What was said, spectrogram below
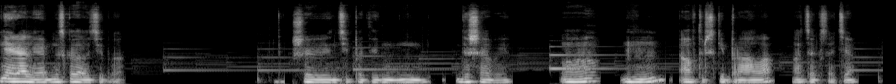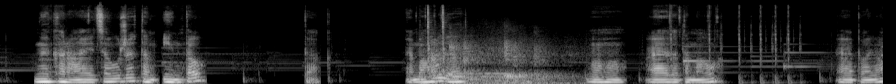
Ні, реально, я б не сказав, типа. Що він, типа, ти, ну, дешевий. Ага, угу. Авторські права. А це, кстати, не карається уже, там Intel. Так. Я могу, да? Ага. А я это могу? Я понял.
